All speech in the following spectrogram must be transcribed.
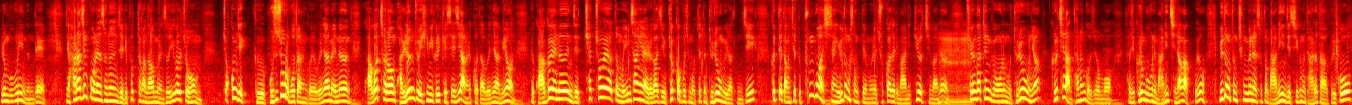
이런 부분이 있는데 이제 하나증권에서는 이제 리포트가 나오면서 이걸 좀 조금 이제 그 보수적으로 보자는 거예요. 왜냐하면은 과거처럼 관련주의 힘이 그렇게 세지 않을 거다. 왜냐하면 과거에는 이제 최초의 어떤 뭐 임상이나 여러 가지 겪어보지 못했던 두려움이라든지 그때 당시에 또 풍부한 시장의 유동성 때문에 주가들이 많이 뛰었지만은 음. 최근 같은 경우는 뭐 두려우냐? 그렇지는 않다는 거죠. 뭐 사실 그런 부분이 많이 지나갔고요. 유동성 측면에서도 많이 이제 지금은 다르다. 그리고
